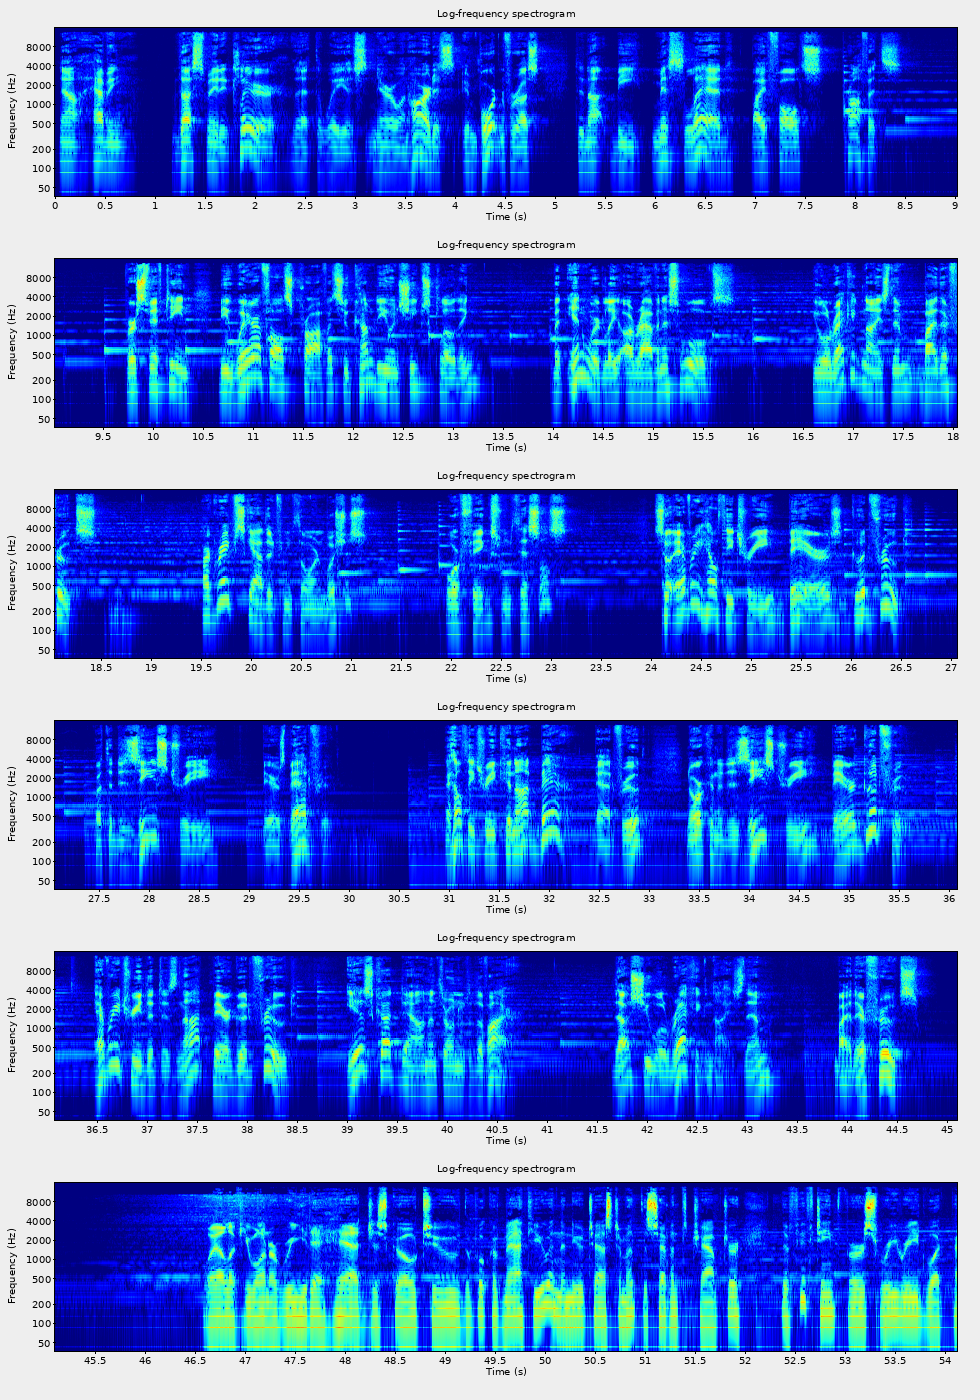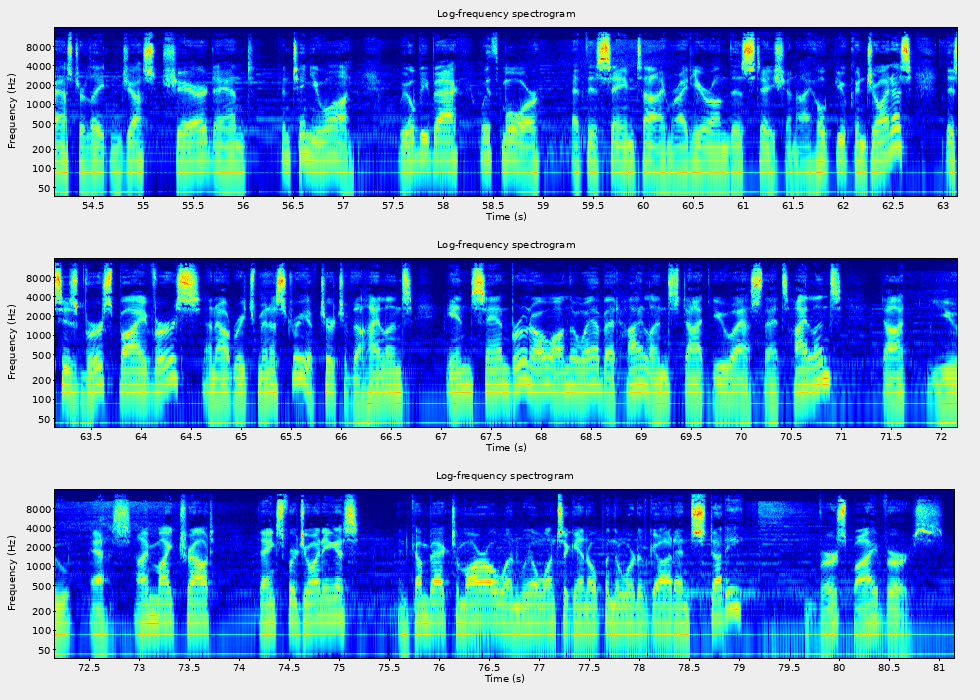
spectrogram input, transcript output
Now, having thus made it clear that the way is narrow and hard, it's important for us to not be misled by false prophets. Verse 15 Beware of false prophets who come to you in sheep's clothing, but inwardly are ravenous wolves. You will recognize them by their fruits. Are grapes gathered from thorn bushes, or figs from thistles? So every healthy tree bears good fruit, but the diseased tree bears bad fruit. A healthy tree cannot bear bad fruit, nor can a diseased tree bear good fruit. Every tree that does not bear good fruit is cut down and thrown into the fire. Thus you will recognize them by their fruits. Well, if you want to read ahead, just go to the book of Matthew in the New Testament, the seventh chapter, the 15th verse, reread what Pastor Layton just shared, and continue on. We'll be back with more at this same time right here on this station. I hope you can join us. This is Verse by Verse, an outreach ministry of Church of the Highlands in San Bruno on the web at highlands.us. That's highlands.us. I'm Mike Trout. Thanks for joining us, and come back tomorrow when we'll once again open the Word of God and study verse by verse.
